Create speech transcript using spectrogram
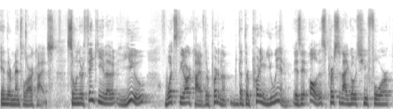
in their mental archives. So when they're thinking about you, what's the archive they're putting them, that they're putting you in? Is it, oh, this person I go to for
